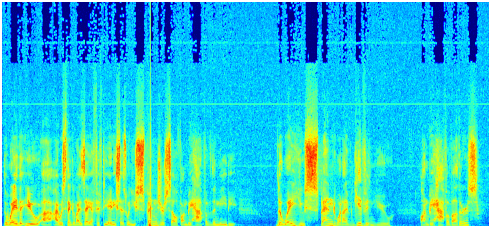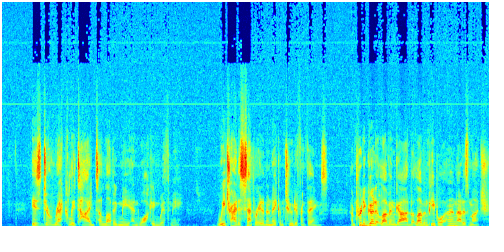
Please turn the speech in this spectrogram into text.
the way that you, uh, I always think of Isaiah 58, he says, when you spend yourself on behalf of the needy, the way you spend what I've given you on behalf of others is directly tied to loving me and walking with me. We try to separate them and make them two different things. I'm pretty good at loving God, but loving people, eh, not as much.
